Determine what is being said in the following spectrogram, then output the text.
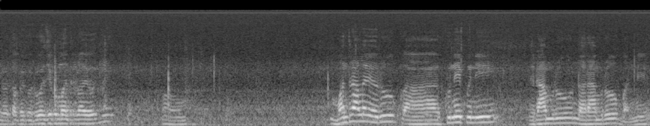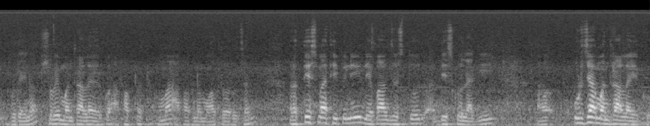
यो तपाईँको रोजेको मन्त्रालय हो कि? मन्त्रालयहरू कुनै पनि राम्रो नराम्रो भन्ने हुँदैन। सबै मन्त्रालयहरूको आफ्आफ्नो ठाउँमा आफ्आफ्नो महत्त्वहरू छन्। र त्यसमाथि पनि नेपाल जस्तो देशको लागि ऊर्जा मन्त्रालयको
